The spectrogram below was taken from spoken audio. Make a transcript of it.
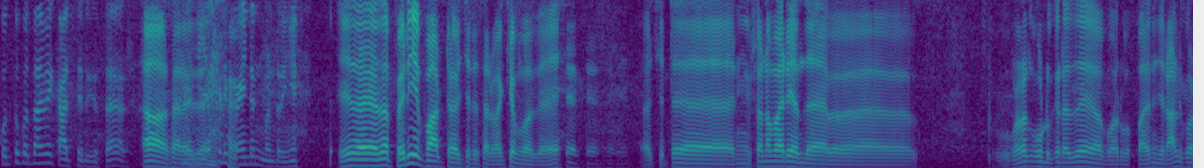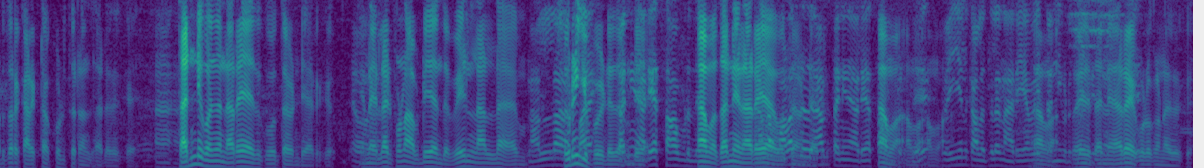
கொத்து கொத்தாவே காய்ச்சிருக்கு சார் ஆ சார் இது எப்படி மெயின்டைன் பண்றீங்க இது ஏதோ பெரிய பாட்டு வச்சுட்டு சார் வைக்கும்போது சரி சரி சரி வச்சுட்டு நீங்கள் சொன்ன மாதிரி அந்த உரம் கொடுக்கறது ஒரு பதினஞ்சு நாளுக்கு ஒருத்தர் கரெக்டாக கொடுத்துறேன் சார் இதுக்கு. தண்ணி கொஞ்சம் நிறைய இதுக்கு ஊற்ற வேண்டியா இருக்குது ஏன்னா எல்லாரும் போனால் அப்படியே அந்த வெயில் நாளில் சுருங்கி பய- போயிடுது தண்ணி அப்படியே. நிறைய சாப்பிடுது. ஆமாம் தண்ணி நிறையா ஊற்ற வேண்டியா வளர்ந்ததுனால தண்ணி நிறைய ஆமா, சாப்பிடுது. ஆமா, ஆமா. வெயில் காலத்துல நிறையவே தண்ணி ஆமாம் வெயில் தண்ணி நிறைய கொடுக்கணும் இதுக்கு.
